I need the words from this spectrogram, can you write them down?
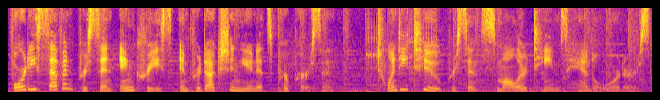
47% increase in production units per person, 22% smaller teams handle orders,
